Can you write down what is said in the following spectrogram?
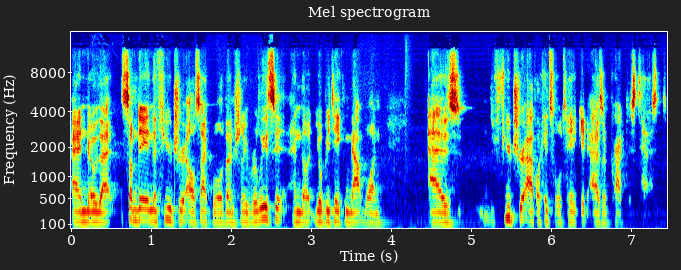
and know that someday in the future, LSAC will eventually release it and you'll be taking that one as future applicants will take it as a practice test.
